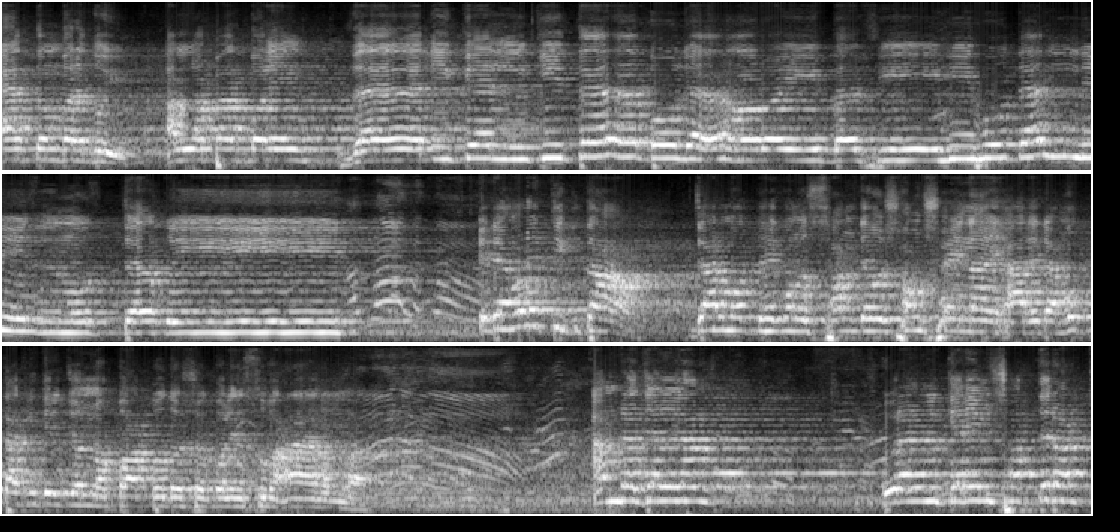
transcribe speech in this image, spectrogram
আয়াত নাম্বার দুই। আল্লাহ পাক বলেন, যালিকাল কিতাবু লা রাইবা ফীহি হুদাল লিল মুত্তাকিন। এটা এমন একটি কিতাব যার মধ্যে কোনো সন্দেহ, সংশয় নাই, আর এটা মুত্তাকিদের জন্য পথ প্রদর্শক বলেন সুবহানাল্লাহ। আমরা জানলাম, কোরআনুল কারীম শব্দের অর্থ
